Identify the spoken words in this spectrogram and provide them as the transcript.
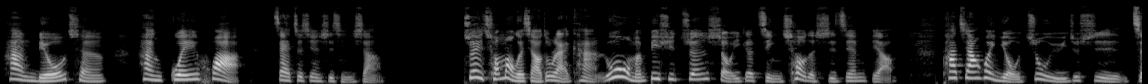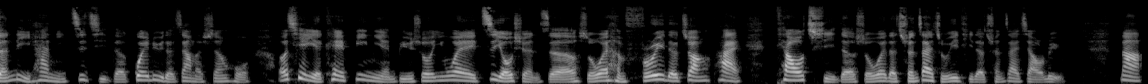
和流程和规划在这件事情上。所以，从某个角度来看，如果我们必须遵守一个紧凑的时间表。它将会有助于，就是整理和你自己的规律的这样的生活，而且也可以避免，比如说因为自由选择，所谓很 free 的状态挑起的所谓的存在主义体的存在焦虑。那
